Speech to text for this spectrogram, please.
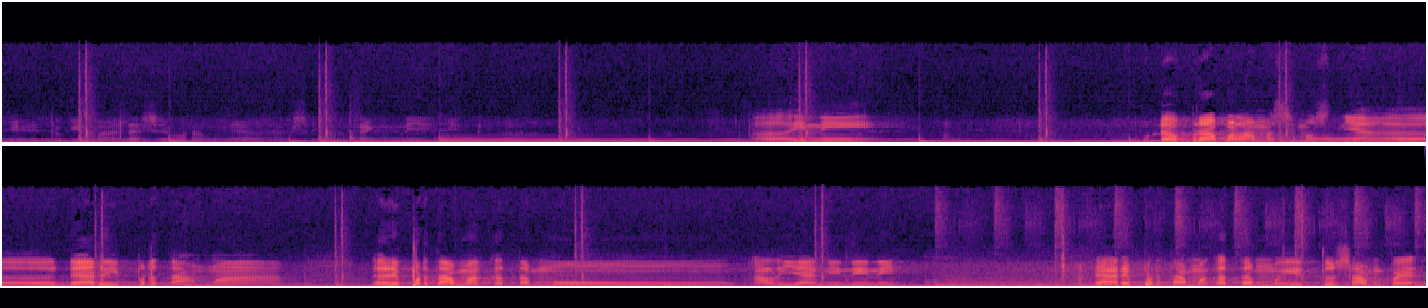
Ya itu gimana sih orangnya? Si neng nih gitu kan. Eh, ini udah berapa lama sih maksudnya? Eh, dari pertama dari pertama ketemu kalian ini nih. Dari pertama ketemu itu sampai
